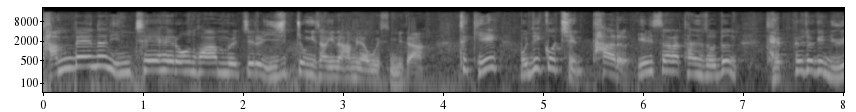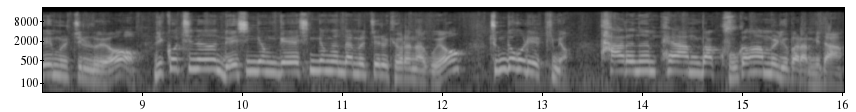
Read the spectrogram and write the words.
담배는 인체에 해로운 화합물질을 20종 이상이나 함유하고 있습니다. 특히 뭐 니코틴, 타르, 일산화탄소 등 대표적인 유해 물질로요. 니코틴은 뇌신경계 신경전달 물질을 교란하고요. 중독을 일으키며 타르는 폐암과 구강암을 유발합니다.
